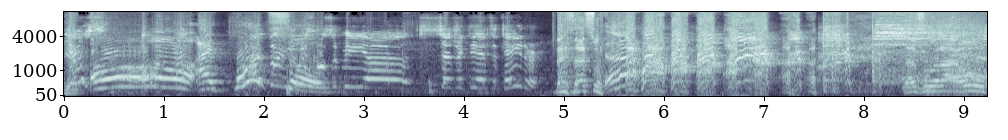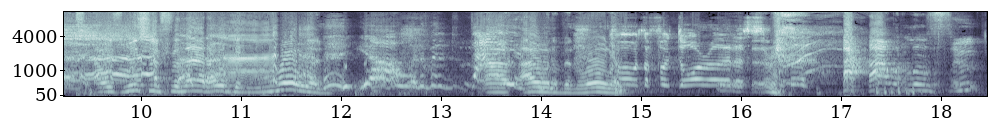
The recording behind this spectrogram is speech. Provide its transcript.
He Yes. Oh, I I thought thought he was supposed to be uh, Cedric the Entertainer. That's what. That's what I hoped. I was wishing for that. I would have been rolling. Yeah, I would have been I, dying. I would have been rolling. Oh, with a fedora and a suit. With a little suit.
